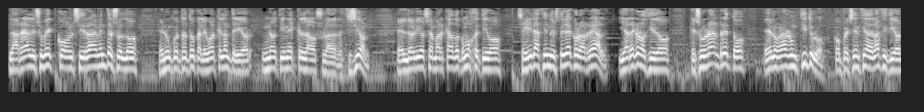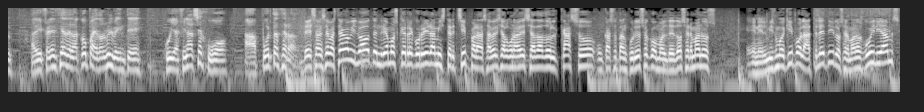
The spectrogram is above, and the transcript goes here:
La Real le sube considerablemente el sueldo en un contrato que, al igual que el anterior, no tiene cláusula de rescisión. El Dorio se ha marcado como objetivo seguir haciendo historia con la Real y ha reconocido que su gran reto es lograr un título con presencia de la afición, a diferencia de la Copa de 2020 cuya final se jugó a puerta cerrada. De San Sebastián a Bilbao tendríamos que recurrir a Mr. Chip para saber si alguna vez se ha dado el caso, un caso tan curioso como el de dos hermanos en el mismo equipo, el Atleti, los hermanos Williams,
